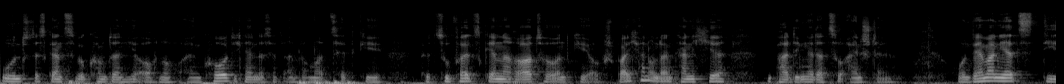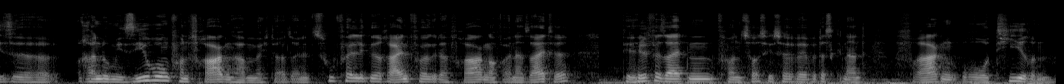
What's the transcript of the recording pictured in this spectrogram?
Und das Ganze bekommt dann hier auch noch einen Code. Ich nenne das jetzt einfach mal ZG für Zufallsgenerator und gehe auf Speichern und dann kann ich hier ein paar Dinge dazu einstellen. Und wenn man jetzt diese Randomisierung von Fragen haben möchte, also eine zufällige Reihenfolge der Fragen auf einer Seite, den Hilfeseiten von Saucy Survey wird das genannt Fragen rotieren.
